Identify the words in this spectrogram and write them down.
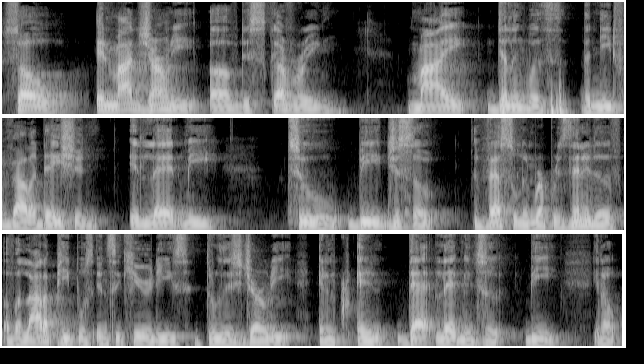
So, in my journey of discovering my dealing with the need for validation, it led me to be just a vessel and representative of a lot of people's insecurities through this journey. And and that led me to be you know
